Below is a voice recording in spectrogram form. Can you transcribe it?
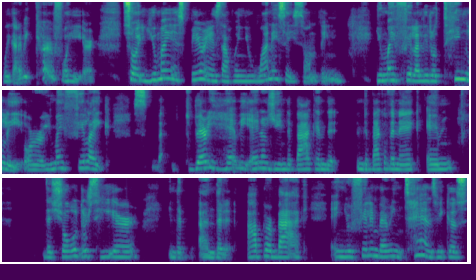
we gotta be careful here. So you might experience that when you want to say something, you might feel a little tingly, or you might feel like very heavy energy in the back and the in the back of the neck and the shoulders here in the and the upper back, and you're feeling very intense because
